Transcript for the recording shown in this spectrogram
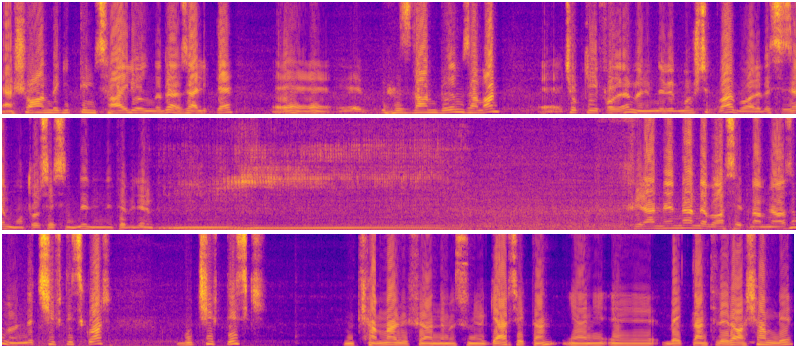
Yani şu anda gittiğim sahil yolunda da özellikle e, e, hızlandığım zaman e, çok keyif alıyorum. Önümde bir boşluk var. Bu arada size motor sesini de dinletebilirim. Frenlerinden de bahsetmem lazım. Önde çift disk var. Bu çift disk mükemmel bir frenleme sunuyor. Gerçekten yani e, beklentileri aşan bir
